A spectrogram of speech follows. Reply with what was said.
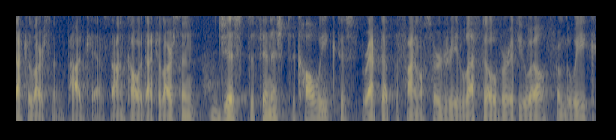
Dr. Larson podcast, On Call with Dr. Larson. Just finished the call week, just wrapped up the final surgery, leftover, if you will, from the week.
